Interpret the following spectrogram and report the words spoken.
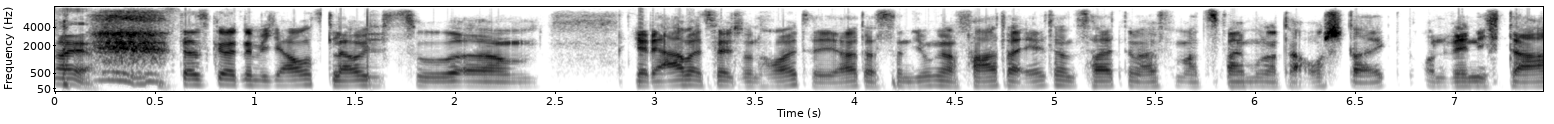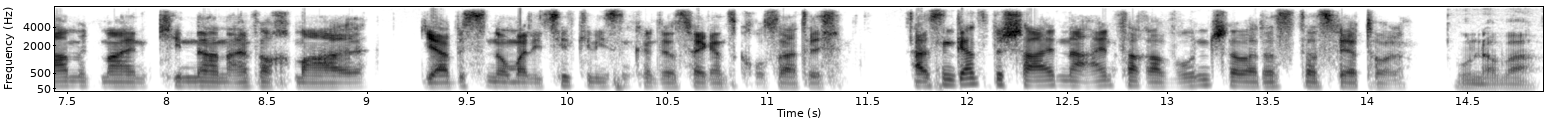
Ah ja. Das gehört nämlich auch, glaube ich, zu ähm, ja, der Arbeitswelt von heute, ja, dass ein junger Vater Elternzeit nimmt, einfach mal zwei Monate aussteigt. Und wenn ich da mit meinen Kindern einfach mal ja, ein bisschen Normalität genießen könnte, das wäre ganz großartig. Also ein ganz bescheidener, einfacher Wunsch, aber das, das wäre toll. Wunderbar.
